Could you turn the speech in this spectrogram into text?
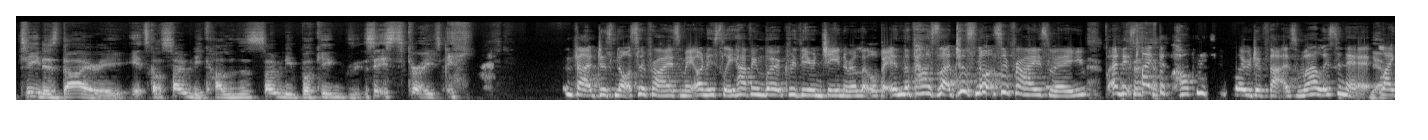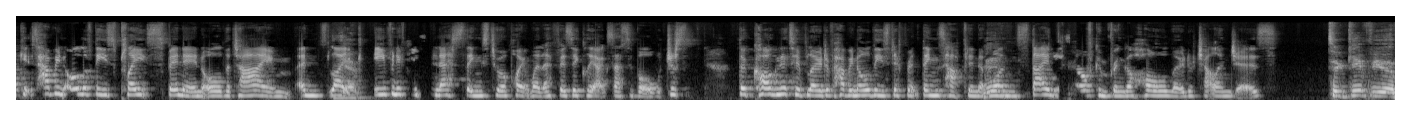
Gina's diary it's got so many colors so many bookings it's, it's crazy. That does not surprise me. Honestly having worked with you and Gina a little bit in the past that does not surprise me. And it's like the cognitive load of that as well isn't it? Yeah. like it's having all of these plates spinning all the time. And like yeah. even if you finesse things to a point where they're physically accessible just the cognitive load of having all these different things happening at mm. once, that in itself can bring a whole load of challenges. To give you a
